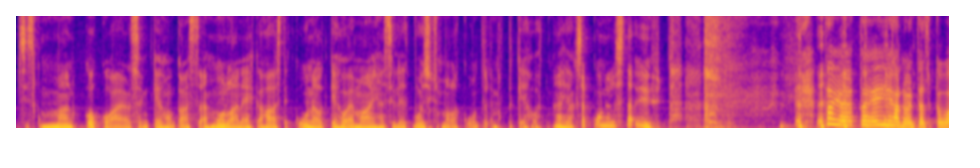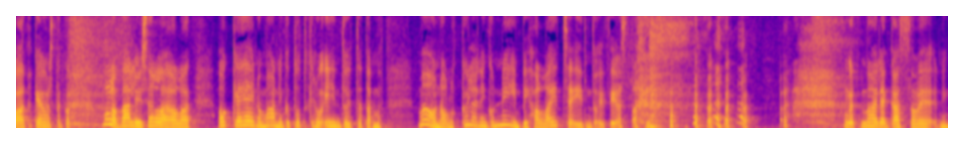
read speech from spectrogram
siis kun mä oon koko ajan sen kehon kanssa, mulla on ehkä haaste kuunnella kehoa ja mä oon ihan silleen, että voisiko mä olla kuuntelematta kehoa, mä en jaksa kuunnella sitä yhtään. toi, on, toi on ihanoin tässä kuvaat kehosta, kun mulla on väliin sellainen olo, että okei, no mä oon niinku tutkinut intuitiota, mutta mä oon ollut kyllä niinku niin pihalla itse intuitiosta. Mutta noiden kanssa me niin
